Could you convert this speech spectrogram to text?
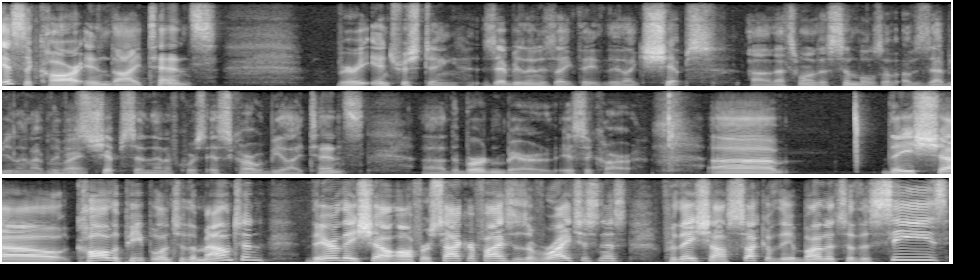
Issachar in thy tents." Very interesting. Zebulun is like they, they like ships. Uh, that's one of the symbols of, of Zebulun, I believe, right. is ships, and then of course Issachar would be like tents. uh, the burden bearer, Issachar. They shall call the people into the mountain. There they shall offer sacrifices of righteousness, for they shall suck of the abundance of the seas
